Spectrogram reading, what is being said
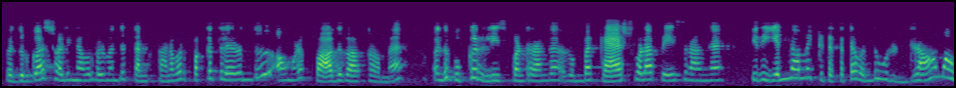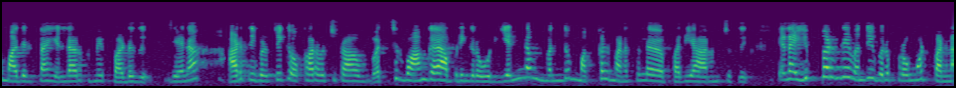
இப்ப துர்கா ஸ்டாலின் அவர்கள் வந்து தன் கணவர் பக்கத்துல இருந்து அவங்கள பாதுகாக்காம அந்த புக்கை ரிலீஸ் பண்றாங்க. ரொம்ப கேஷுவலா பேசுறாங்க. இது எல்லாமே கிட்டத்தட்ட வந்து ஒரு டிராமா மாதிரி தான் எல்லாருக்குமே படுது. ஏன்னா அடுத்த இவரை உட்கார வச்சுட்டா வச்சிருவாங்க அப்படிங்கிற ஒரு எண்ணம் வந்து மக்கள் மனசுல பதிய ஆரம்பிச்சது. ஏன்னா இப்ப இருந்தே வந்து இவர் ப்ரொமோட் பண்ண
